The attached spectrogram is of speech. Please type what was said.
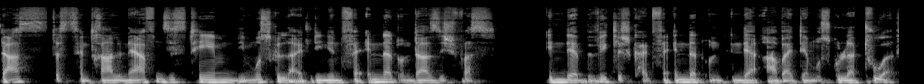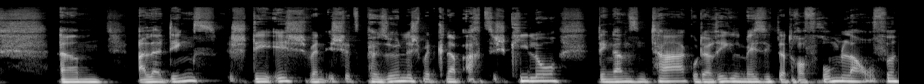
dass das zentrale Nervensystem die Muskelleitlinien verändert und da sich was in der Beweglichkeit verändert und in der Arbeit der Muskulatur. Ähm, allerdings stehe ich, wenn ich jetzt persönlich mit knapp 80 Kilo den ganzen Tag oder regelmäßig darauf rumlaufe,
